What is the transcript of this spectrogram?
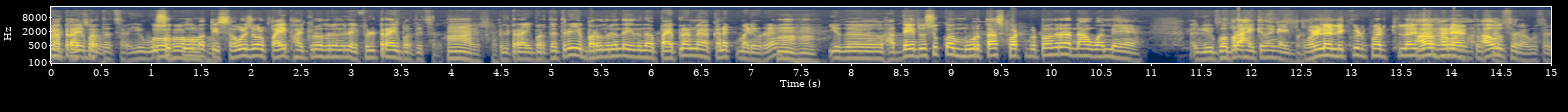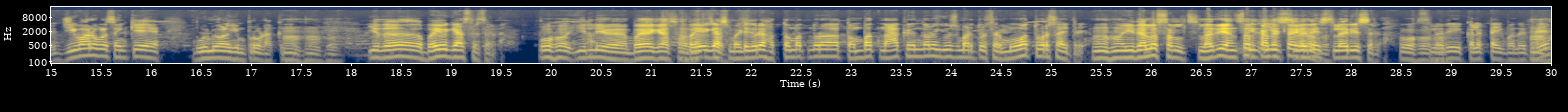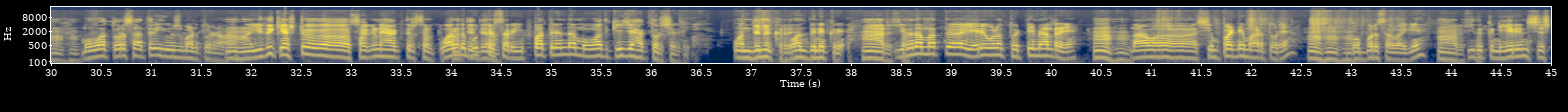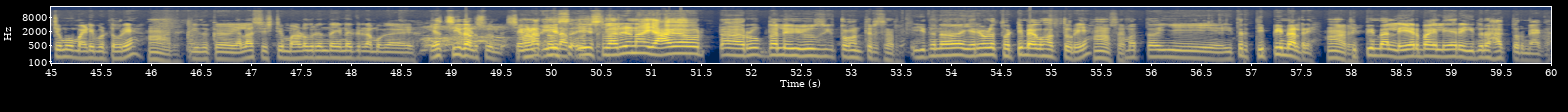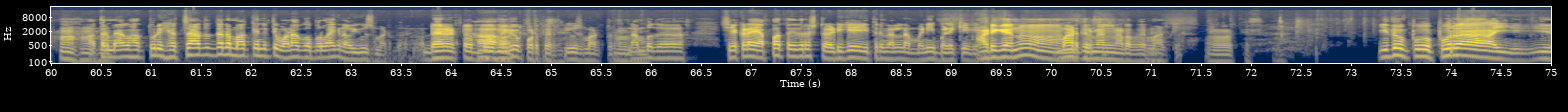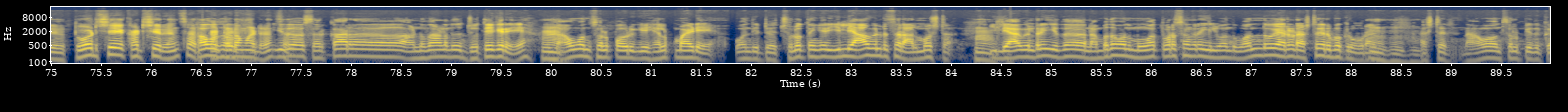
ಫಿಲ್ಟರ್ ಆಗಿ ಬರ್ತೈತಿ ಸರ್. ಈ ಉಸುಕು ಮತ್ತೆ ಈ ಸೌಳ್ ಜೋಳ ಪೈಪ್ ಹಾಕಿರೋದ್ರಿಂದ ಫಿಲ್ಟರ್ ಆಗಿ ಬರ್ತೈತಿ ಸರ್. ಫಿಲ್ಟರ್ ಆಗಿ ಬರ್ತೈತ್ರಿ. ಬರೋದ್ರಿಂದ ಇದನ್ನ ಪೈಪ್ ಲೈನ್ ಕನೆಕ್ಟ್ ಮಾಡಿವ್ರಿ. ಇದು ಹದಿನೈದು ದಿವಸಕ್ಕೆ ಮೂರ್ ತಾಸು ಕೊಟ್ಬಿಟ್ಟು ಅಂದ್ರೆ ನಾವು ಒಮ್ಮೆ ಗೊಬ್ಬರ ಹಾಕಿದಂಗೆ ಆಗಿಬಿಡ್ತೀವಿ ಒಳ್ಳೆ ಲಿಕ್ವಿಡ್ ಫರ್ಟಿಲೈಸರ್ ಹೌದು ಸರ್. ಹೌದು ಸರ್ ಜೀವಾಣುಗಳ ಸಂಖ್ಯೆ ಭೂಮಿ ಒಳಗೆ ಇಂಪ್ರೂವ್ ಆಗ್ತದೆ ಇದು ಬಯೋಗ್ಯಾಸ್ ರೀ ಸರ್. ಓಹೋ ಇಲ್ಲಿ ಬಯೋಗ್ಯಾಸ್ ಬಯೋಗ್ಯಾಸ್ ಮಾಡಿದ್ರೆ ಹತ್ತೊಂಬತ್ ನೂರ ತೊಂಬತ್ನಾಲ್ಕರಿಂದನೂ ಯೂಸ್ ಮಾಡ್ತೀವಿ ಸರ್. ಮೂವತ್ತು ವರ್ಷ ಆಯ್ತ್ರಿ. ಹ್ಮ್ ಹ್ಮ್ ಇದೆಲ್ಲ ಸ್ಲರಿ ಅನ್ಸರ್ ಕಲೆಕ್ಟ್ ಸ್ಲರಿ ಆಗಿರೋದು? Slurry sir. ಓಹೋ ಸ್ಲರಿ ಕಲೆಕ್ಟ್ ಆಗಿ ಬಂದೈತ್ರಿ. ಮೂವತ್ತು ವರ್ಷ ಆತ್ರಿ ಯೂಸ್ ಮಾಡ್ತೀವಿ ನಾವು. ಇದಕ್ಕೆ ಎಷ್ಟು ಸಗಣಿ ಹಾಕ್ತಿರಿ ಸರ್ ಒಂದು ಬುಟ್ಟಿ ಸರ್ ಇಪ್ಪತ್ತರಿಂದ ಮೂವತ್ತು ಕೆಜಿ ಹಾಕ್ತಾರೆ ಸಗಣಿ. ಒಂದ್ ದಿನಕ್ಕೆ ರೀ. ಒಂದ್ ದಿನಕ್ಕೆ ರೀ. ಹಾಂ ರೀ ಇದನ್ನ ಮತ್ತೆ ಎರೆಹುಳ ತೊಟ್ಟಿ ಮ್ಯಾಲ್ರಿ ರೀ ನಾವ ನಾವು ಸಿಂಪಡಣೆ ಮಾಡ್ತೀವ್ರಿ ಗೊಬ್ಬರ ಸಲುವಾಗಿ. ಇದಕ್ಕ ರೀ ಇದಕ್ಕೆ ನೀರಿನ ಸಿಸ್ಟಮ್ ಮಾಡಿಬಿಟ್ಟವ್ರಿ. ಇದಕ್ಕ ರೀ. ಇದಕ್ಕೆ ಎಲ್ಲಾ ಸಿಸ್ಟಮ್ ಮಾಡೋದ್ರಿಂದ ಏನೈತ್ರಿ ನಮಗೆ ಹೆಚ್ಚು ಇದು ಅನ್ಸೋಲ್ಲ ಈ ಸ- ಈ ಸ್ಲರಿನ ಯಾವ್ಯಾವ ಆ, ರೂಪದಲ್ಲಿ ಯೂಸ್ ತಗೊಂತೀರಿ ಸರ್? ಇದನ್ನ ಎರೆಹುಳ ತೊಟ್ಟಿ ಮ್ಯಾಗ ಹಾಕ್ತವ್ರಿ. ಹಾಂ ಸರ್. ಮತ್ತ ಈ ಇತರ ತಿಪ್ಪಿ ಮ್ಯಾಲ್ ರೀ. ಹಾಂ ರೀ. ತಿಪ್ಪಿ ಮ್ಯಾಲ ಲೇಯರ್ ಬೈ ಲೇಯರ್ ಇದನ್ನ ಹಾಕ್ತವ್ರಿ ಮ್ಯಾಗ. ಅದ್ರ ಮ್ಯಾಗ ಹಾಕ್ತವ್ರಿ. ಹೆಚ್ಚಾದದನ್ನ ಮತ್ತೇನೈತಿ ಒಣ ಗೊಬ್ಬರವಾಗಿ ನಾವು ಯೂಸ್ ಮಾಡ್ತೀವಿ ಡೈರೆಕ್ಟ್ ಭೂಮಿಗೆ ಕೊಡ್ತೀರಿ ಯೂಸ್ ಮಾಡ್ತೀವಿ ನಮ್ಮದು ಶೇಕಡ ಎಪ್ಪತ್ತೈದರಷ್ಟು ಅಡಿಗೆ ಇದ್ರ ಮೇಲೆ ನಮ್ಮ ಮನಿ ಬಳಕೆಗೆ ಅಡಿಗೆನು ಮಾಡ್ತಿರ ಮೇಲೆ ನಡೆದ್ರಿ ಮಾಡ್ತೀವಿ. ಓಕೆ ಇದು ಪೂ- ಪೂರಾ ಈ- ಈ ತೋಡ್ಸಿ ಕಟ್ಸಿರೇನ್ ಸರ್? ಹೌದು, ಕಟ್ಟಡ ಹೌದು. ಮಾಡ್ರಿ ಇದು ಸರ್ಕಾರ ಅನುದಾನದ ಜೊತೆಗೆ ರೀ ನಾವು ಒಂದ್ ಸ್ವಲ್ಪ ಅವ್ರಿಗೆ ಹೆಲ್ಪ್ ಮಾಡಿ ಒಂದಿಟ್ಟು ಚಲೋ ತಂಗಿ ಇಲ್ಲಿ ಯಾವಿಲ್ರಿ ಸರ್ ಆಲ್ಮೋಸ್ಟ್ ಹ್ಮ್. ಇಲ್ಲಿ ಯಾವಿಲ್ರಿ ಇದು ನಮ್ದ ಒಂದ್ ಮೂವತ್ತು ವರ್ಷ ಅಂದ್ರೆ ಇಲ್ಲಿ ಒಂದ್ ಒಂದು ಎರಡು ಅಷ್ಟೇ ಇರ್ಬೇಕ್ರಿ ಊರಾಗ. ಹ್ಮ್ ಹ್ಮ್ ಹ್ಮ್. ಅಷ್ಟೇ ರೀ. ನಾವು ಒಂದ್ ಸ್ವಲ್ಪ ಇದಕ್ಕ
